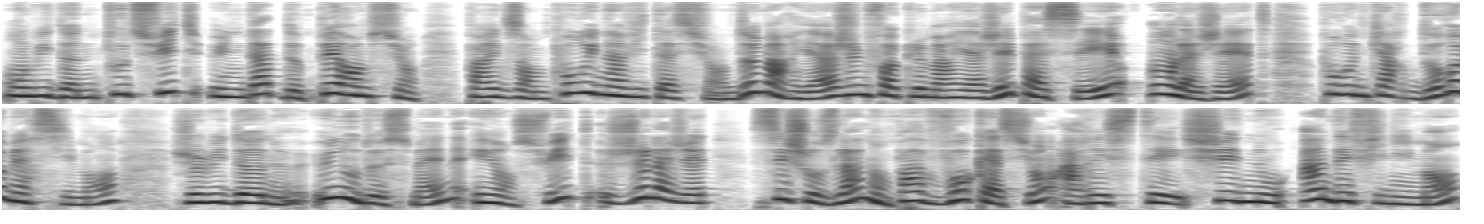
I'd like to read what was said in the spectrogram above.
on lui donne tout de suite une date de péremption. Par exemple, pour une invitation de mariage, une fois que le mariage est passé, on la jette. Pour une carte de remerciement, je lui donne une ou deux semaines et ensuite je la jette. Ces choses-là n'ont pas vocation à rester chez nous indéfiniment.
